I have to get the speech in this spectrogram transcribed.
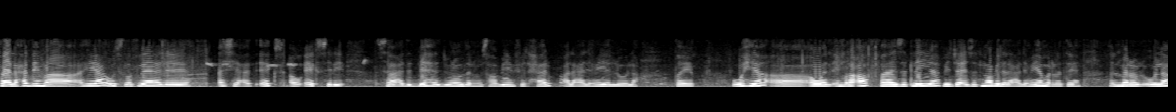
فلحد ما هي وصلت لنا لأشعة إكس أو X-ray. ساعدت بها الجنود المصابين في الحرب العالمية الأولى. طيب وهي آه، أول امرأة فازت لي بجائزة نوبل العالمية مرتين. المرة الأولى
